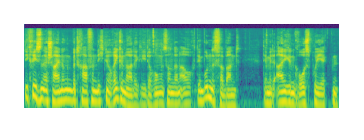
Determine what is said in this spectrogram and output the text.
Die Krisenerscheinungen betrafen nicht nur regionale Gliederungen, sondern auch den Bundesverband, der mit einigen Großprojekten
